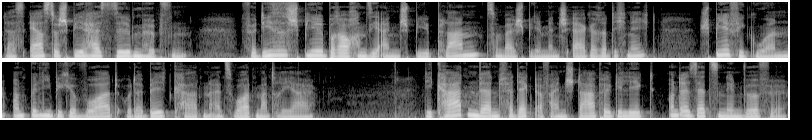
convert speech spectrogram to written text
Das erste Spiel heißt Silbenhüpfen. Für dieses Spiel brauchen Sie einen Spielplan, zum Beispiel Mensch ärgere dich nicht, Spielfiguren und beliebige Wort- oder Bildkarten als Wortmaterial. Die Karten werden verdeckt auf einen Stapel gelegt und ersetzen den Würfel.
